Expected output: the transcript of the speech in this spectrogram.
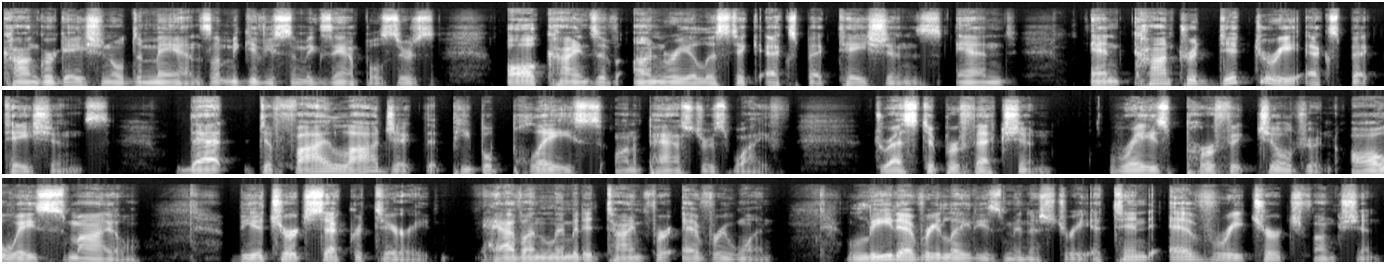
congregational demands. Let me give you some examples. There's all kinds of unrealistic expectations and and contradictory expectations that defy logic that people place on a pastor's wife. Dress to perfection, raise perfect children, always smile, be a church secretary, have unlimited time for everyone, lead every ladies' ministry, attend every church function,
